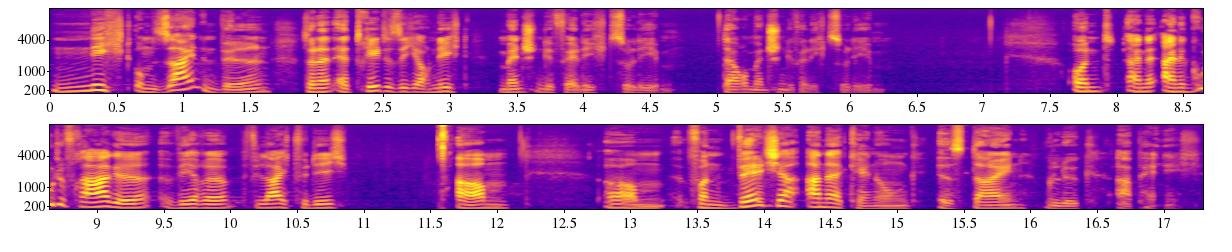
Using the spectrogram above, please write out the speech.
nicht um seinen Willen, sondern er drehte sich auch nicht, menschengefällig zu leben darum, menschengefällig zu leben. Und eine, eine gute Frage wäre vielleicht für dich, ähm, von welcher Anerkennung ist dein Glück abhängig?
